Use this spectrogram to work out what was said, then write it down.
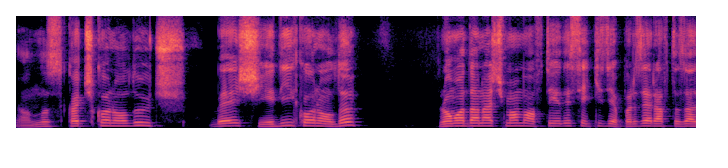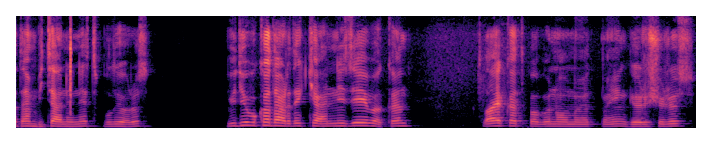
Yalnız kaç ikon oldu? 3, 5, 7 ikon oldu. Roma'dan açmam haftaya da 8 yaparız. Her hafta zaten bir tane net buluyoruz. Video bu kadardı. Kendinize iyi bakın. Like atıp abone olmayı unutmayın. Görüşürüz.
